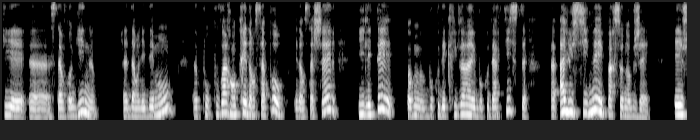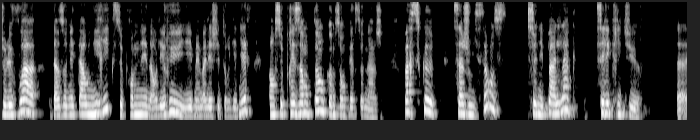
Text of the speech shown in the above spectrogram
qui est Stavrogin dans Les démons, pour pouvoir entrer dans sa peau et dans sa chair, il était comme beaucoup d'écrivains et beaucoup d'artistes, euh, halluciné par son objet. Et je le vois dans un état onirique se promener dans les rues et même aller chez Tourguenieff en se présentant comme son personnage. Parce que sa jouissance, ce n'est pas l'acte, c'est l'écriture. Euh,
